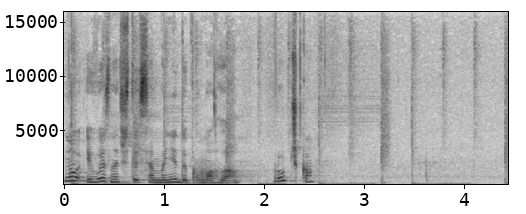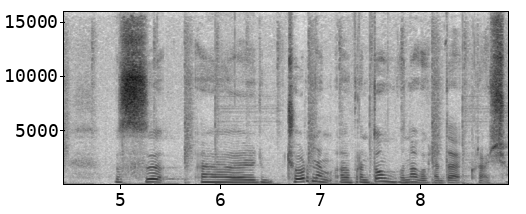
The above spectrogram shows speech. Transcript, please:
Ну і визначитися мені допомогла ручка. З е, чорним е, принтом вона виглядає краще.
